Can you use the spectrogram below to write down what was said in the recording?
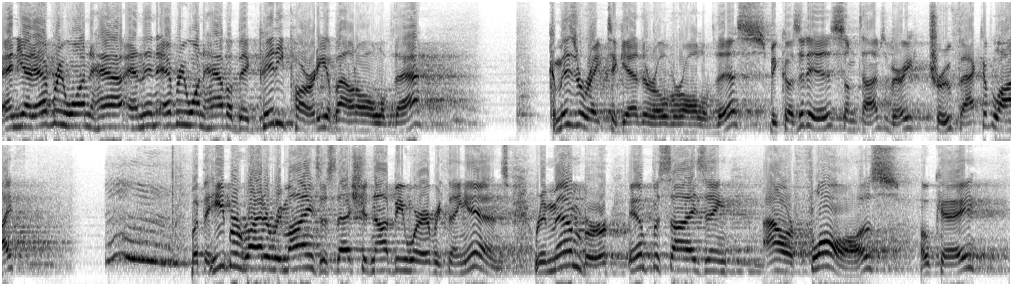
and yet everyone have, and then everyone have a big pity party about all of that. Commiserate together over all of this because it is sometimes a very true fact of life. But the Hebrew writer reminds us that should not be where everything ends. Remember, emphasizing our flaws, okay?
